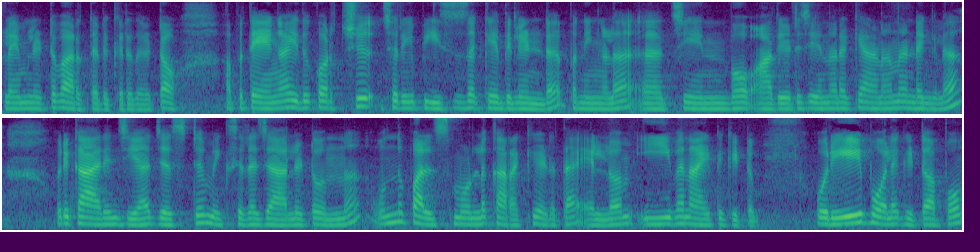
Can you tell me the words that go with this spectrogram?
ഫ്ലെയിമിലിട്ട് വറുത്തെടുക്കരുത് കേട്ടോ. അപ്പോൾ തേങ്ങ ഇത് കുറച്ച് ചെറിയ പീസസ് ഒക്കെ ഇതിലുണ്ട്. അപ്പോൾ നിങ്ങൾ ചെയ്യുമ്പോൾ ആദ്യമായിട്ട് ചെയ്യുന്നവരൊക്കെ ആണെന്നുണ്ടെങ്കിൽ ഒരു കാര്യം ചെയ്യുക ജസ്റ്റ് മിക്സിയുടെ ജാറിലിട്ട് ഒന്ന് ഒന്ന് പൾസ് മോഡിൽ കറക്കി എടുത്താൽ എല്ലാം ഈവൻ ആയിട്ട് കിട്ടും. ഒരേപോലെ കിട്ടും. അപ്പം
